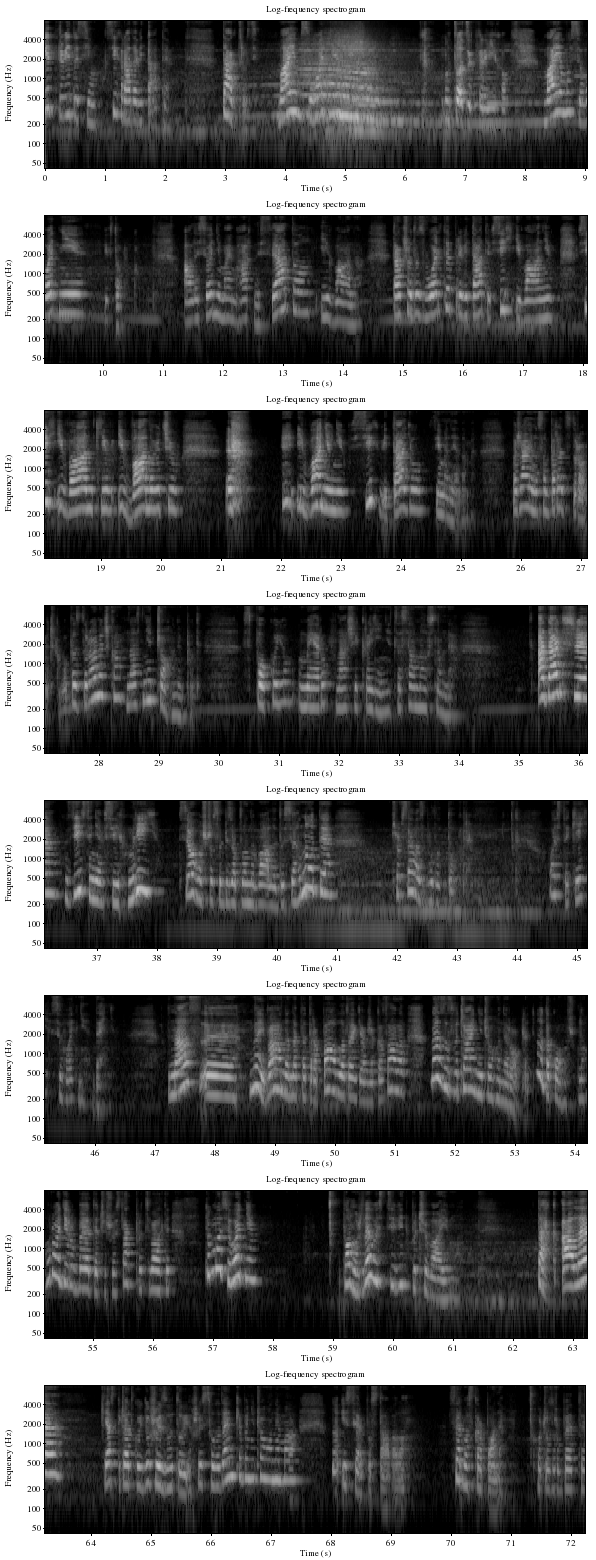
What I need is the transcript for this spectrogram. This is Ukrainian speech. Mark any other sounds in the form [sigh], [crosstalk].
Привіт-привіт усім! Всіх рада вітати. Так, друзі, маємо сьогодні. Мотоцик переїхав. Маємо сьогодні вівторок. Але сьогодні маємо гарне свято Івана. Так що дозвольте привітати всіх Іванів, всіх Іванків, Івановичів, [laughs] Іванівнів, всіх вітаю з іменинами. Бажаю насамперед здоров'ячка, бо без здоров'ячка в нас нічого не буде. Спокою, миру в нашій країні це саме основне. А далі здійснення всіх мрій, всього, що собі запланували досягнути, щоб все у вас було добре. Ось такий сьогодні день. В нас е, на Івана, на Петра Павла, так як я вже казала, в нас зазвичай нічого не роблять. Ну, такого, щоб на городі робити чи щось так працювати. Тому сьогодні по можливості відпочиваємо. Так, але я спочатку йду щось готую. Щось солоденьке, бо нічого нема. Ну і сир поставила. Сир маскарпоне. Хочу зробити.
